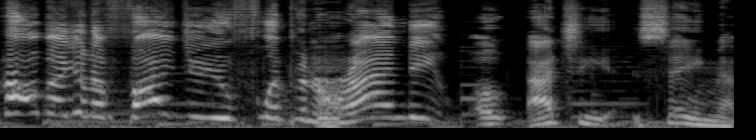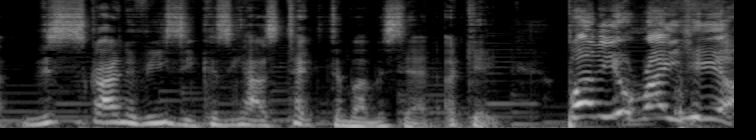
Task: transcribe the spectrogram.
How am I gonna find you, you flipping Randy? Oh, actually, saying that, this is kind of easy because he has text above his head. Okay, buddy, you're right here.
